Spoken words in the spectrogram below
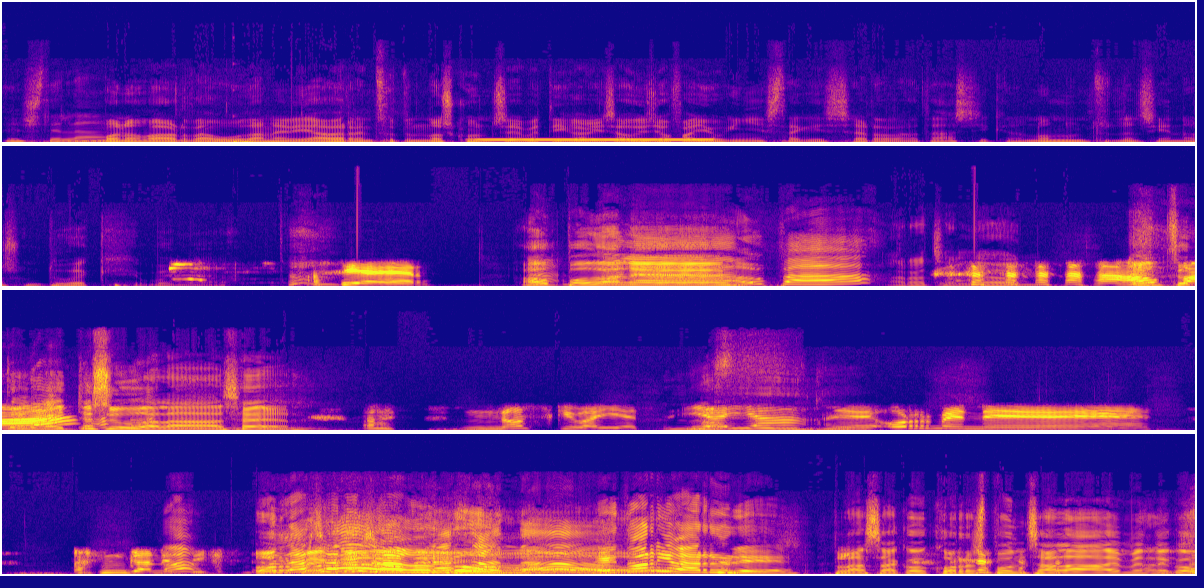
Estela. Bueno, ba, hor da udaneri, aber entzuten dozkun, ze beti gabiz audio faio egin, ez dakiz zer dela eta, así que non entzuten ziren asuntuek, baina... Asier. Hau, podane! Aupa! Arratsaldeon. Entzuten gaituzu dala, zer? Noski baiet. No. Iaia, eh, hormen, eh, Ganetik. Horren Gozan gane! Etorri barrure! Plazako korrespontzala hemen deko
